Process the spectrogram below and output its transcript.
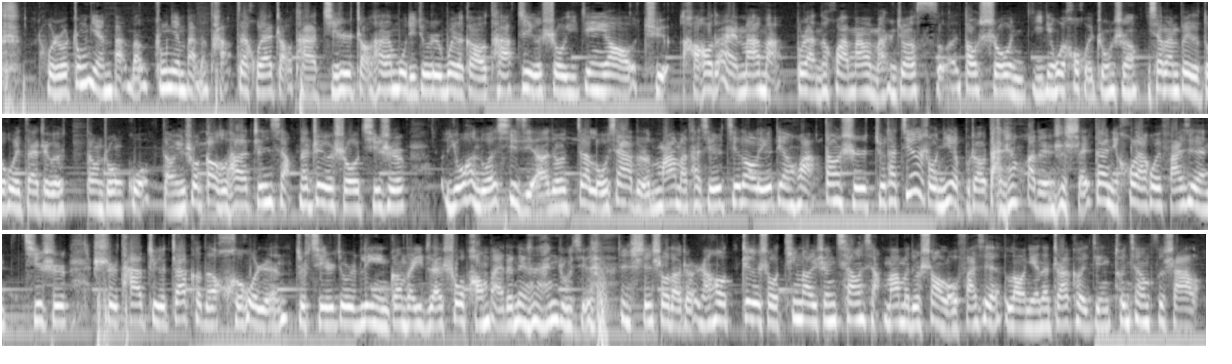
或者说中年版吧，中年版的他再回来找他，其实找他的目的就是为了告诉他，这个时候一定要去好好的爱妈妈，不然的话，妈妈马上就要死死了，到时候你一定会后悔终生，你下半辈子都会在这个当中过，等于说告诉他的真相。那这个时候其实。有很多细节啊，就是在楼下的妈妈，她其实接到了一个电话。当时就她接的时候，你也不知道打电话的人是谁，但你后来会发现，其实是他这个扎克的合伙人，就其实就是令刚才一直在说旁白的那个男主角。先说到这儿，然后这个时候听到一声枪响，妈妈就上楼，发现老年的扎克已经吞枪自杀了。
